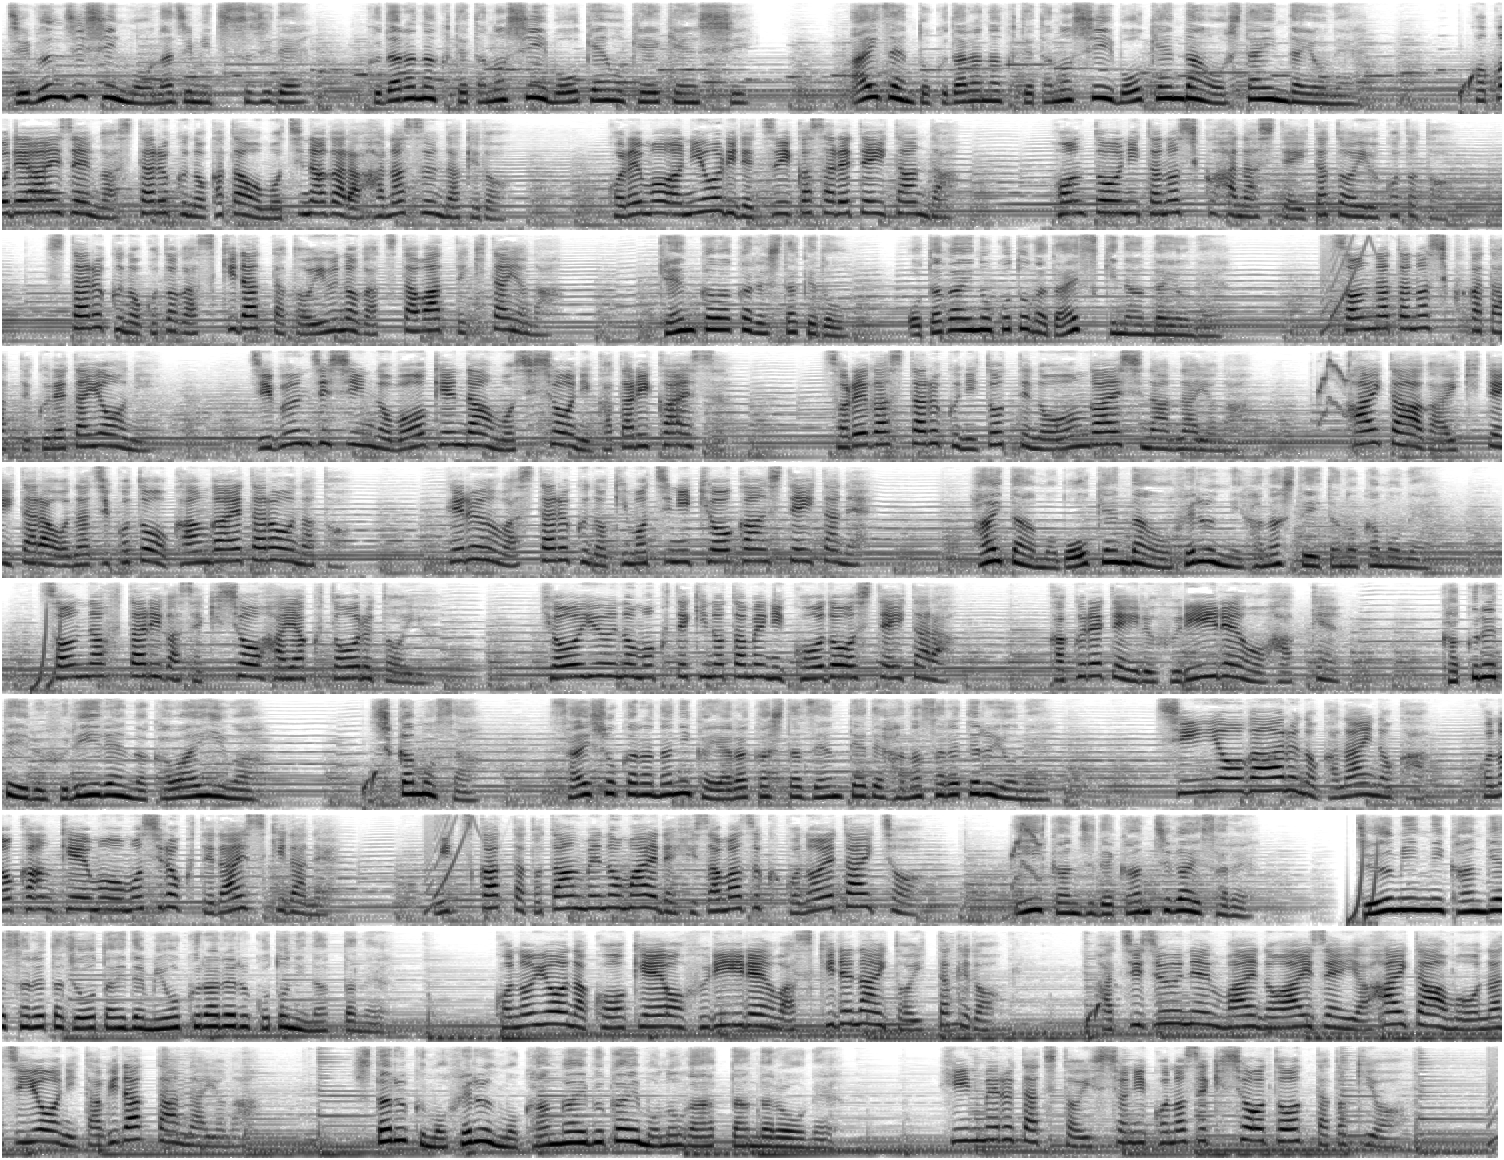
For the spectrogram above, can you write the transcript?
自分自身も同じ道筋でくだらなくて楽しい冒険を経験しアイゼンとくだらなくて楽しい冒険談をしたいんだよねここでアイゼンがスタルクの肩を持ちながら話すんだけどこれもアニオリで追加されていたんだ本当に楽しく話していたということとスタルクのことが好きだったというのが伝わってきたよな喧嘩別れしたけどお互いのことが大好きなんだよねそんな楽しく語ってくれたように自分自身の冒険談を師匠に語り返すそれがスタルクにとっての恩返しなんだよなハイターが生きていたら同じことを考えたろうなとフェルンはスタルクの気持ちに共感していたね。ハイターも冒険談をフェルンに話していたのかもね。そんな2人が関所を早く通るという共有の目的のために行動していたら隠れているフリーレンを発見。隠れているフリーレンが可愛いわ。しかもさ最初から何かやらかした前提で話されてるよね。信用があるのかないのかこの関係も面白くて大好きだね。見つかった途端目の前でひざまずくこの絵隊長。いい感じで勘違いされ住民に歓迎された状態で見送られることになったね。このような光景をフリーレンは好きでないと言ったけど80年前のアイゼンやハイターも同じように旅立ったんだよな。シュタルクもフェルンも感慨深いものがあったんだろうね。ヒンメルたちと一緒にこの関所を通った時を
